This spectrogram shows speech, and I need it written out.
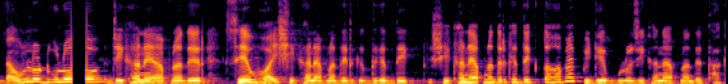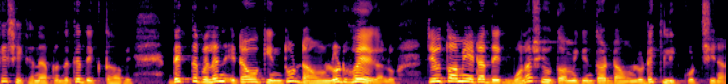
ডাউনলোডগুলো যেখানে আপনাদের সেভ হয়, সেখানে আপনাদেরকে দেখ, সেখানে আপনাদেরকে দেখতে হবে পিডিএফগুলো যেখানে আপনাদের থাকে, সেখানে আপনাদেরকে দেখতে হবে। দেখতে পেলেন এটাও কিন্তু ডাউনলোড হয়ে গেল। যেহেতু আমি এটা দেখব না, সেহেতু আমি কিন্তু আর ডাউনলোডে ক্লিক করছি না।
